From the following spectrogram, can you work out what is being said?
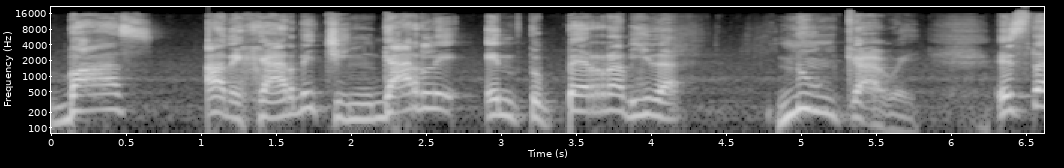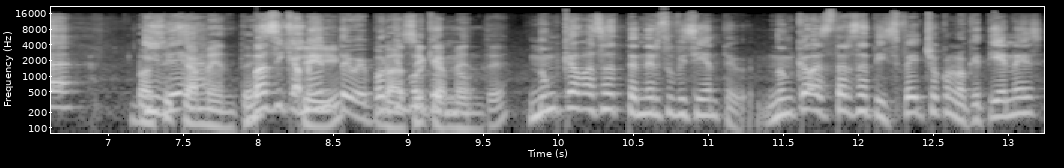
vas a dejar de chingarle en tu perra vida. Nunca, güey. Esta Básicamente, idea, básicamente, sí, güey. ¿Por qué? Porque no- básicamente. nunca vas a tener suficiente, güey. Nunca vas a estar satisfecho con lo que tienes.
